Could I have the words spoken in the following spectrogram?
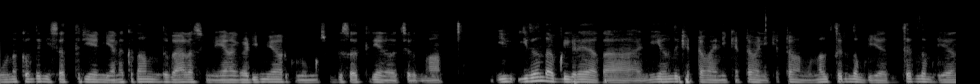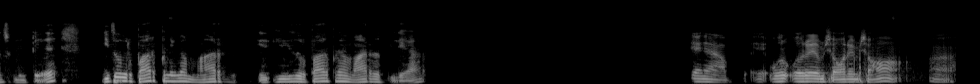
உனக்கு வந்து நீ சத்திரியன் எனக்கு தான் வந்து வேலை செய்யணும். எனக்கு அடிமையா இருக்கணும்னு சொல்லிட்டு சத்திரியனை வச்சிருந்தான். இது இது வந்து அப்படி கிடையாதா? நீ வந்து கெட்டவன் நீ கெட்டவன் நீ கெட்டவன். உன்னால திருந்த முடியாது திருந்த முடியாதுன்னு சொல்லிட்டு இது ஒரு பார்ப்பனியமா மாறுறது இது ஒரு பார்ப்பனியமா மாறுறது இல்லையா? ஏங்க ஒரு ஒரே நிமிஷம் ஒரே நிமிஷம். ஆஹ்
